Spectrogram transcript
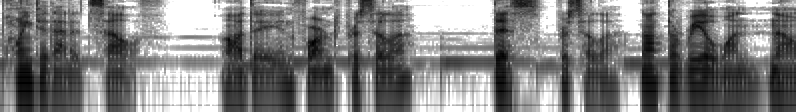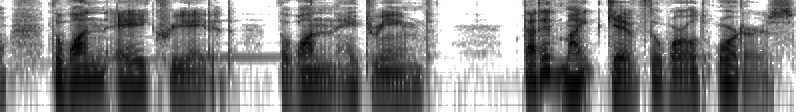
pointed at itself, Aude informed Priscilla. This, Priscilla, not the real one, no, the one A created, the one A dreamed. That it might give the world orders.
